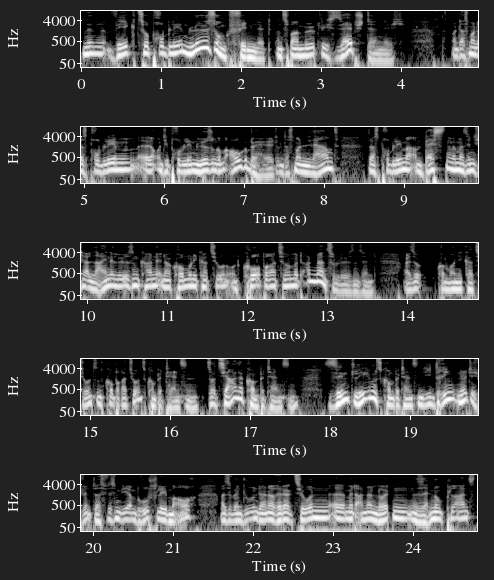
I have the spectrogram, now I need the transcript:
einen Weg zur Problemlösung findet. Und zwar möglichst selbstständig und dass man das Problem äh, und die Problemlösung im Auge behält und dass man lernt, dass Probleme am besten, wenn man sie nicht alleine lösen kann, in der Kommunikation und Kooperation mit anderen zu lösen sind. Also Kommunikations- und Kooperationskompetenzen, soziale Kompetenzen sind Lebenskompetenzen, die dringend nötig sind. Das wissen wir im Berufsleben auch. Also wenn du in deiner Redaktion äh, mit anderen Leuten eine Sendung planst,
